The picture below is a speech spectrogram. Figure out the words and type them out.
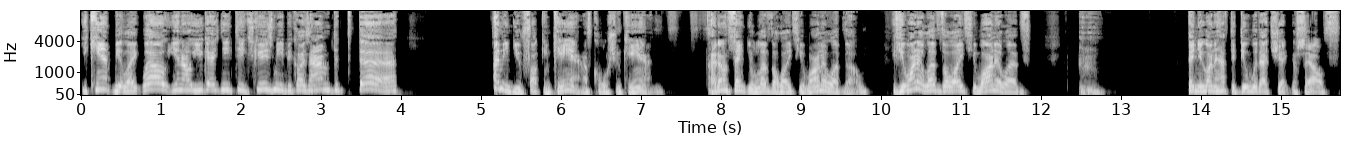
You can't be like, well, you know, you guys need to excuse me because I'm the. I mean, you fucking can. Of course you can. I don't think you'll live the life you want to live, though. If you want to live the life you want to live, then you're going to have to deal with that shit yourself.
